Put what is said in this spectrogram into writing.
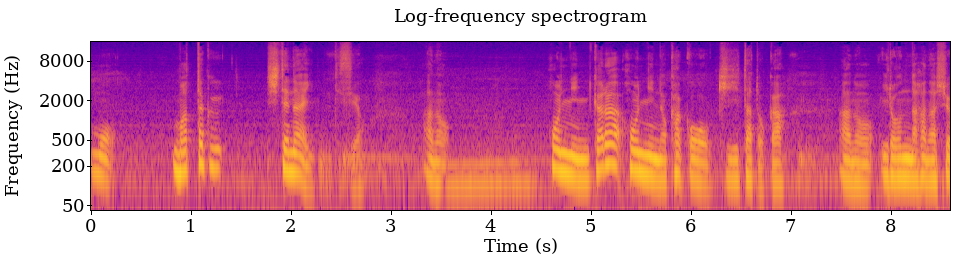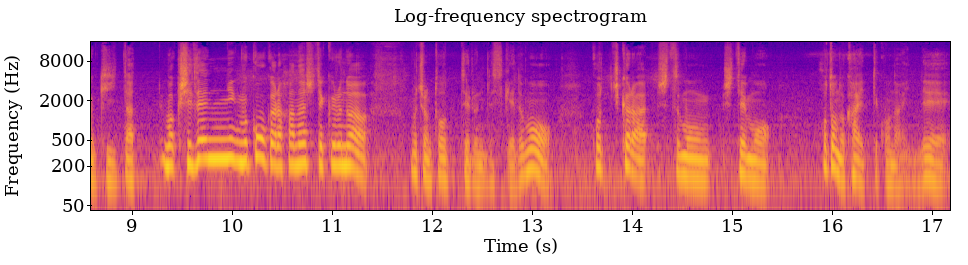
もう全くしてないんですよ。あの本人から本人の過去を聞いたとか。あのいろんな話を聞いた、まあ、自然に向こうから話してくるのはもちろん通ってるんですけどもこっちから質問してもほとんど返ってこないんで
